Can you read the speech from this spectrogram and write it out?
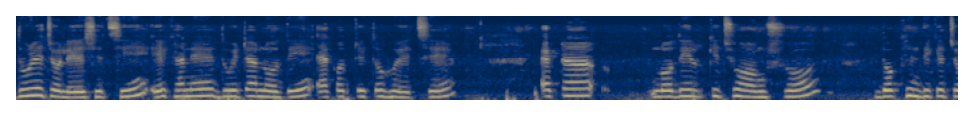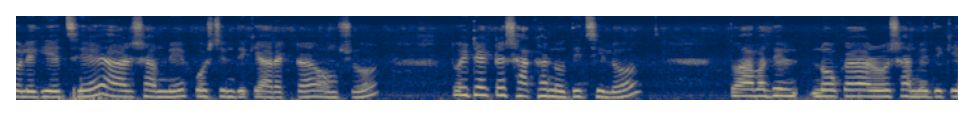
দূরে চলে এসেছি। এখানে দুইটা নদী একত্রিত হয়েছে। একটা নদীর কিছু অংশ দক্ষিণ দিকে চলে গিয়েছে আর সামনে পশ্চিম দিকে আর একটা অংশ। তো এটা একটা শাখা নদী ছিল। তো আমাদের নৌকা আরও সামনের দিকে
